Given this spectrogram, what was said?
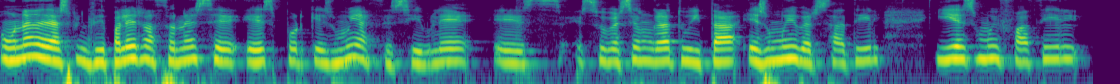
una de las principales razones e, es porque es muy accesible, es, su versión gratuita, es muy versátil y es muy fácil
